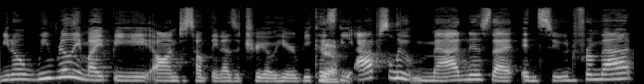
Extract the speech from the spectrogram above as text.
you know we really might be on to something as a trio here because Yeah. the absolute madness that ensued from that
